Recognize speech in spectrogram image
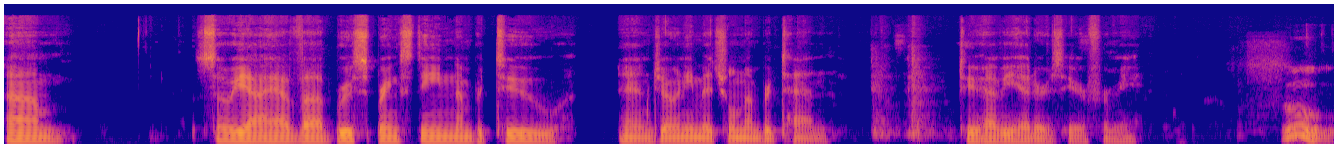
Um, so yeah, I have uh, Bruce Springsteen number two and Joni Mitchell number ten. Two heavy hitters here for me. Ooh.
